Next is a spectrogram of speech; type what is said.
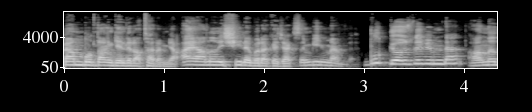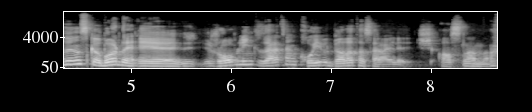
Ben buradan gelir atarım ya. Ayağının içiyle bırakacaksın bilmem ne. Bu gözlemimden anladığınız ki bu arada e, Rowling zaten koyu bir Galatasaraylı aslandan.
